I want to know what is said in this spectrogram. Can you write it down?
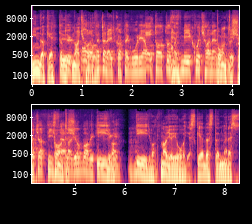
Mind a kettő Tehát ők nagy hajó. alapvetően egy kategóriába egy, tartoznak, egy, még hogyha nem, pontosan, még hogyha tízszer pontosan. nagyobb a viking Így van, uh-huh. így van. Nagyon jó, hogy ezt kérdezted, mert ez,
